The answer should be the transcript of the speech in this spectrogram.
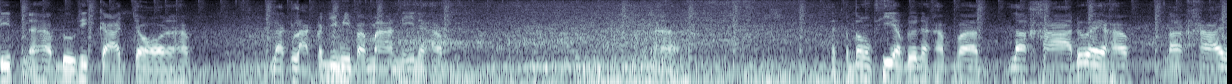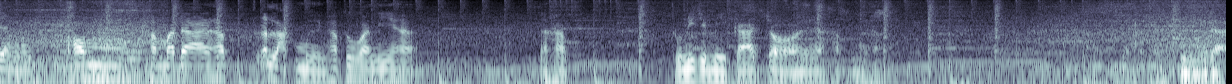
ดิสก์นะครับ ดูที่การ์ดจอนะครับ หลักๆก็จะมีประมาณนี้นะครับนะฮะแต่ก็ต้องเทียบด้วยนะครับ ว่าราคาด้วยครับ ราคาอย่างคอมธรรมดานะครับ ก็หลักหมื่นครับทุกวันนี้ฮะนะครับ ตรงนี้จะมีการ์ดจอนะครับนี่ครับถึงไม่ได้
